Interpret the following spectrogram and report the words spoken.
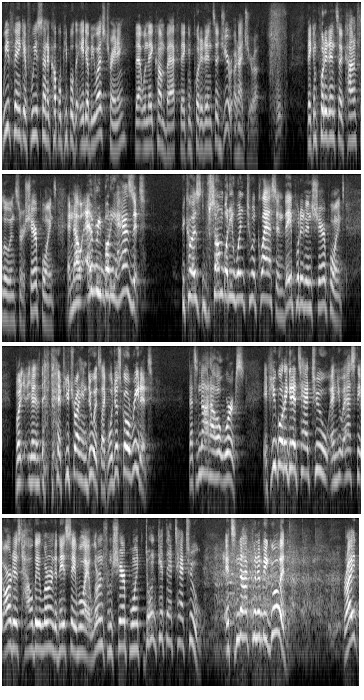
we think if we send a couple people to AWS training, that when they come back, they can put it into Jira, or not Jira, they can put it into Confluence or SharePoint, and now everybody has it because somebody went to a class and they put it in SharePoint. But if you try and do it, it's like, well, just go read it. That's not how it works. If you go to get a tattoo and you ask the artist how they learned and they say, well, I learned from SharePoint, don't get that tattoo. It's not going to be good, right?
